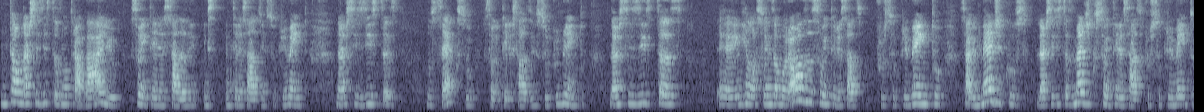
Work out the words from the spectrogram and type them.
Então, narcisistas no trabalho são interessados em, interessados em suprimento, narcisistas no sexo são interessados em suprimento. Narcisistas é, em relações amorosas são interessados por suprimento, sabe? Médicos, narcisistas médicos são interessados por suprimento.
